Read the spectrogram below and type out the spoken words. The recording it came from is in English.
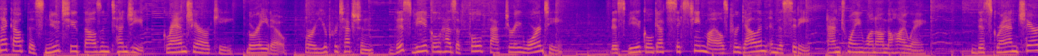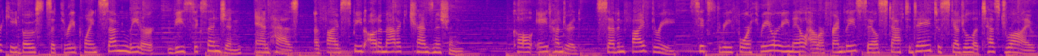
Check out this new 2010 Jeep Grand Cherokee Laredo. For your protection, this vehicle has a full factory warranty. This vehicle gets 16 miles per gallon in the city, and 21 on the highway. This Grand Cherokee boasts a 3.7-liter V6 engine, and has a 5-speed automatic transmission. Call 800-753-6343 or email our friendly sales staff today to schedule a test drive.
